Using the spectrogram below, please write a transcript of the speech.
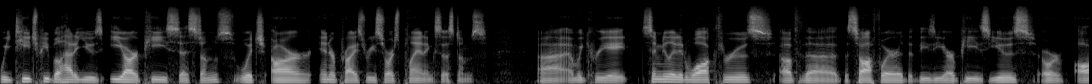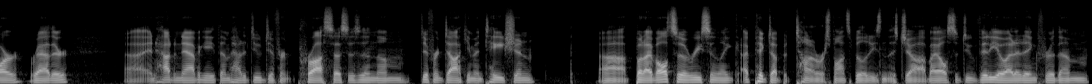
We teach people how to use ERP systems, which are enterprise resource planning systems. Uh, and we create simulated walkthroughs of the, the software that these ERPs use, or are rather, uh, and how to navigate them, how to do different processes in them, different documentation. Uh, but I've also recently I picked up a ton of responsibilities in this job. I also do video editing for them,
